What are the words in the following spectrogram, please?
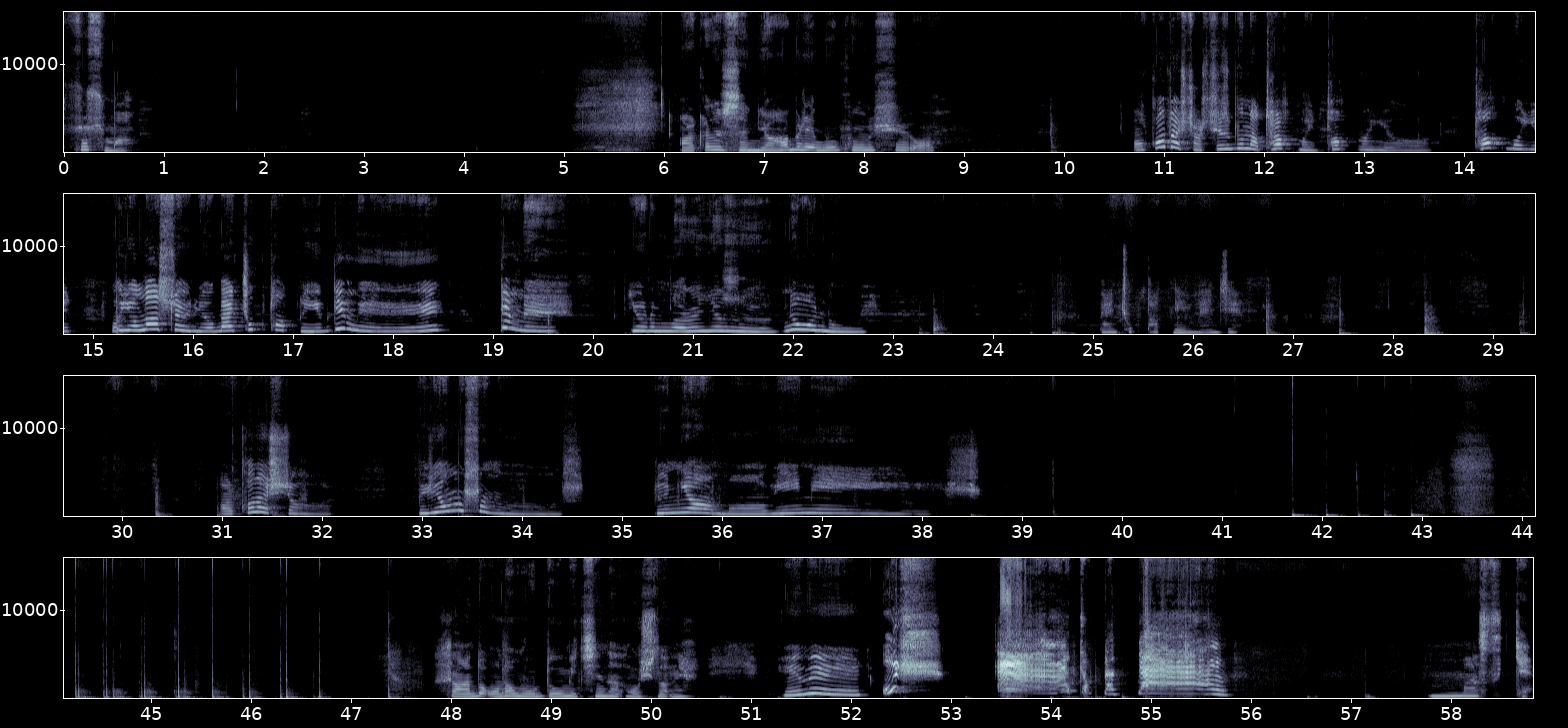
Susma. Arkadaşlar ya habire bu konuşuyor. Arkadaşlar siz buna takmayın, takmayın. Takmayın. O yalan söylüyor. Ben çok tatlıyım değil mi? Değil mi? Yorumlara yazın. Ne olur. Ben çok tatlıyım bence. Arkadaşlar biliyor musunuz? Dünya maviymiş. Anda ona vurduğum için hoşlanıyor. Evet. Oş! Aa, çok tatlı. Maske.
